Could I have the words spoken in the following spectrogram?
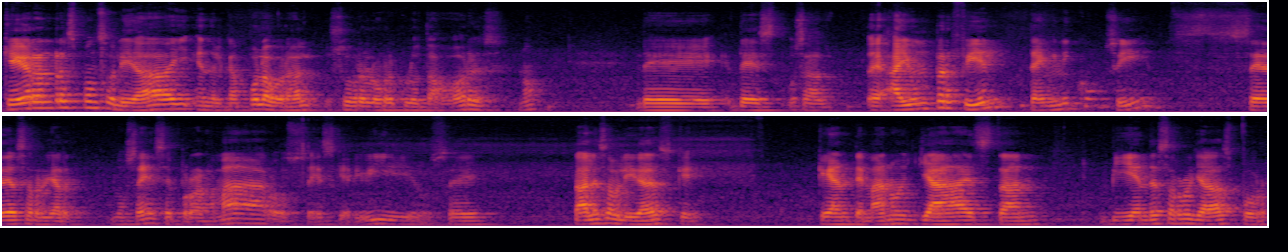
¿qué gran responsabilidad hay en el campo laboral sobre los reclutadores? ¿no? De, de, o sea, eh, hay un perfil técnico, ¿sí? Sé desarrollar, no sé, sé programar, o sé escribir, o sé tales habilidades que, que antemano ya están bien desarrolladas por,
